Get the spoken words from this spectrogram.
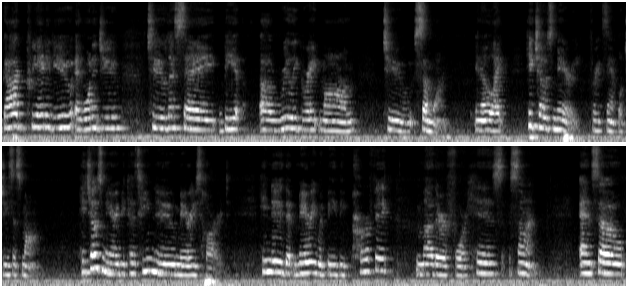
God created you and wanted you to, let's say, be a really great mom to someone, you know, like he chose Mary, for example, Jesus' mom. He chose Mary because he knew Mary's heart. He knew that Mary would be the perfect mother for his son. And so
